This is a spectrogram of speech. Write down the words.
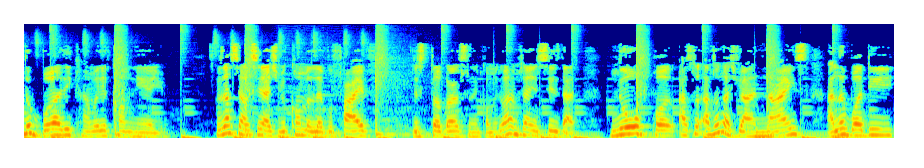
nobody can really come near you. Because that's what I'm saying. That you become a level five disturbance in the community. What I'm trying to say is that no, as, as long as you are nice and nobody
